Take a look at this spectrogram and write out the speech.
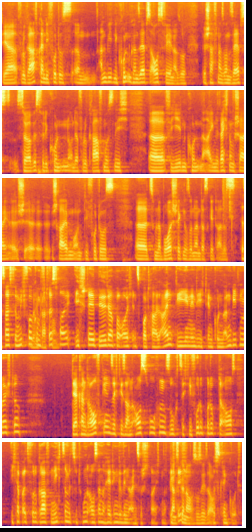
der Fotograf kann die Fotos ähm, anbieten. Die Kunden können selbst auswählen. Also wir schaffen da so einen Selbstservice für die Kunden und der Fotograf muss nicht äh, für jeden Kunden eine eigene Rechnung äh, äh, schreiben und die Fotos äh, zum Labor schicken, sondern das geht alles. Das heißt für mich vollkommen stressfrei. Ich stelle Bilder bei euch ins Portal ein, diejenigen, die ich den Kunden anbieten möchte. Der kann draufgehen, sich die Sachen aussuchen, sucht sich die Fotoprodukte aus. Ich habe als Fotograf nichts damit zu tun, außer nachher den Gewinn einzustreichen. Richtig? Ganz genau, so sieht es aus. Das klingt gut.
